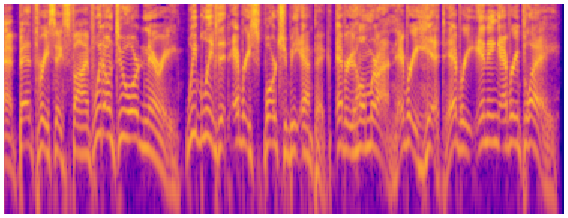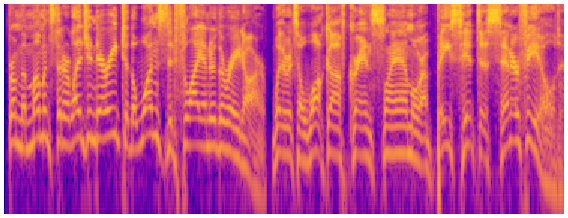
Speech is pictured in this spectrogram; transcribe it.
At Bet365, we don't do ordinary. We believe that every sport should be epic. Every home run, every hit, every inning, every play. From the moments that are legendary to the ones that fly under the radar. Whether it's a walk-off grand slam or a base hit to center field.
